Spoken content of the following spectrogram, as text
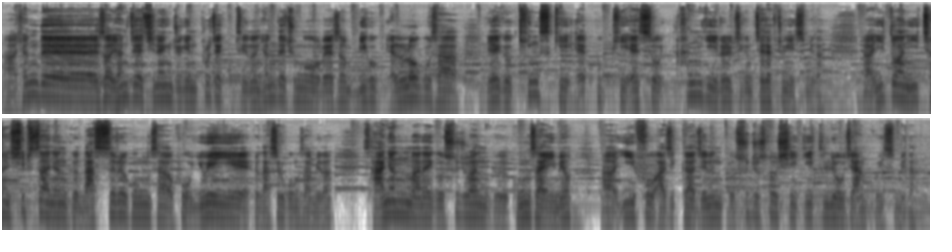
아, 현대에서 현재 진행 중인 프로젝트는 현대중공업에서 미국 엘로구사의 그 킹스키 FPSO 한 기를 지금 제작 중에 있습니다. 아, 이 또한 2014년 그 나스르 공사 후 UAE의 그 나스르 공사입니다. 4년 만에 그 수주한 그 공사이며 아, 이후 아직까지는 그 수주 소식이 들려 오지 않고 있습니다.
